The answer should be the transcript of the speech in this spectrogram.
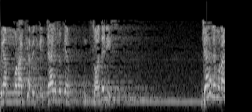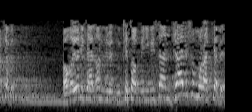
بگم مرکبه دیگه جهلشون که ساده نیست. جهل مرکبه. آقایانی که الان کتاب بنویسن جهلشون مرکبه.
